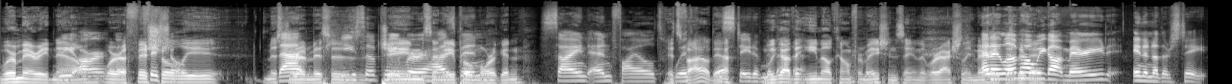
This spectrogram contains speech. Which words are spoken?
We're married now. are We're official. officially Mr. That and Mrs. James and April Morgan. signed and filed. It's with filed, yeah. The state of we got the email confirmation saying that we're actually married. And I love how day. we got married in another state.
